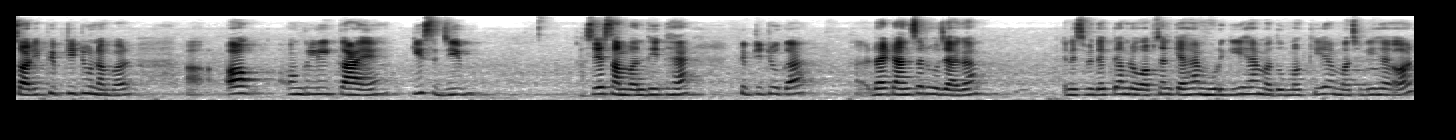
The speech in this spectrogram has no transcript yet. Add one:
सॉरी 52 नंबर उंगलिकाएँ किस जीव से संबंधित है? 52 का राइट आंसर हो जाएगा। इसमें देखते हैं हम लोग ऑप्शन क्या है? मुर्गी है, मधुमक्खी है, मछली है और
